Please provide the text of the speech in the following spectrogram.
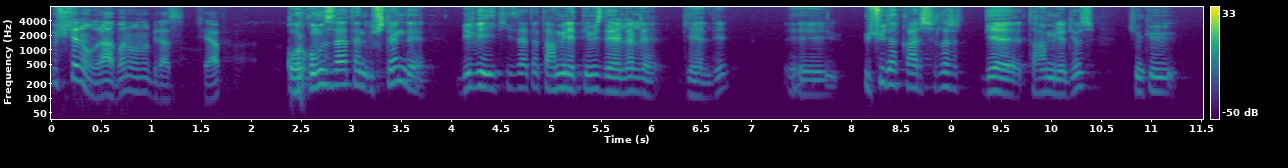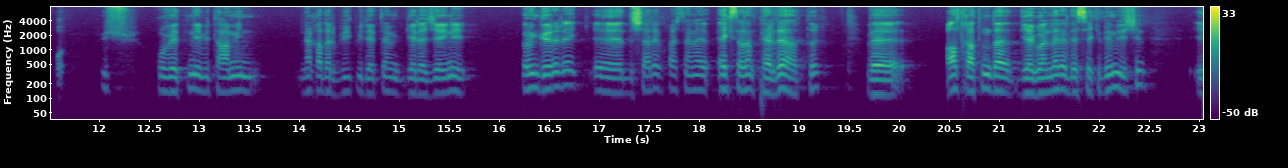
Üçten olur ha. Bana onu biraz şey yap. Korkumuz zaten 3'ten de 1 ve 2 zaten tahmin ettiğimiz değerlerle geldi. Ee, üçü de karşılar diye tahmin ediyoruz. Çünkü 3 kuvvetli bir tahmin ne kadar büyük bir deprem geleceğini öngörerek e, dışarıya birkaç tane ekstradan perde attık. Ve alt katını da diagonallerle desteklediğimiz için e,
